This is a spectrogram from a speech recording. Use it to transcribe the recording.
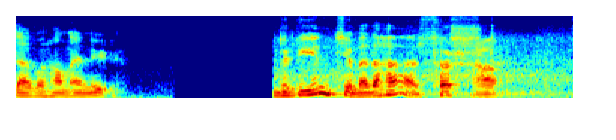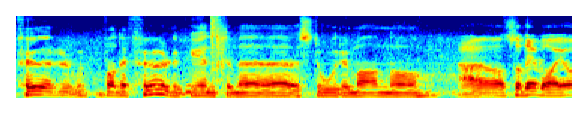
der hvor han er nå. Du begynte jo med det her først. Ja. Før, var det før du begynte med Storemann og Ja, altså det var jo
